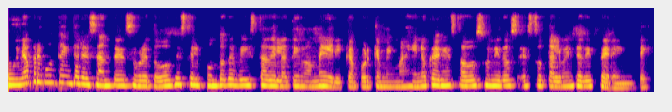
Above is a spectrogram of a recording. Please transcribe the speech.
Una pregunta interesante, sobre todo desde el punto de vista de Latinoamérica, porque me imagino que en Estados Unidos es totalmente diferente.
